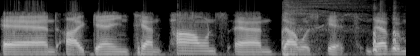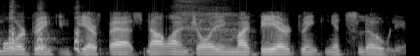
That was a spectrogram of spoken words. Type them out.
and I gained 10 pounds, and that was it. Never more drinking beer fast. Now I'm enjoying my beer, drinking it slowly.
